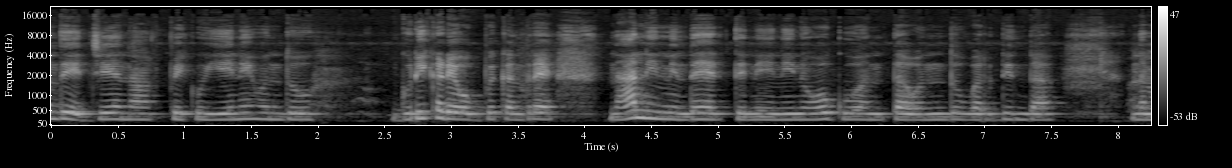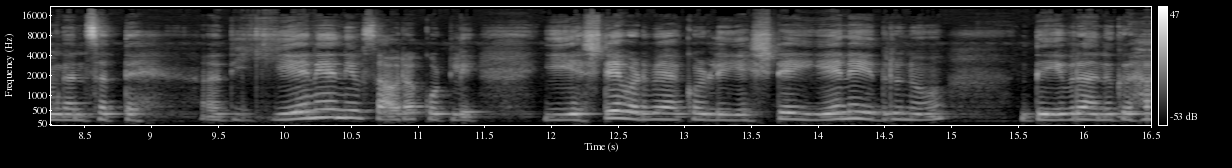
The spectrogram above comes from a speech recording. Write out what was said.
ಒಂದು ಹೆಜ್ಜೆಯನ್ನು ಹಾಕಬೇಕು, ಏನೇ ಒಂದು ಗುರಿ ಕಡೆ ಹೋಗ್ಬೇಕಂದ್ರೆ ನಾನು ನಿನ್ನಿಂದ ಇರ್ತೀನಿ, ನೀನು ಹೋಗು ಅಂತ ಒಂದು ವರದಿಂದ ನಮಗನ್ಸತ್ತೆ. ಅದು ಏನೇ ನೀವು ಸಾವಿರ ಕೊಡಲಿ ಎಷ್ಟೇ ಒಡವೆ ಹಾಕೊಳ್ಳಿ, ಎಷ್ಟೇ ಏನೇ ಇದ್ರೂ ದೇವರ ಅನುಗ್ರಹ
